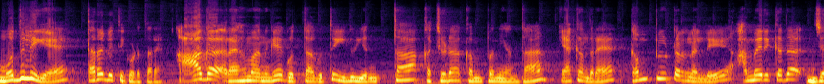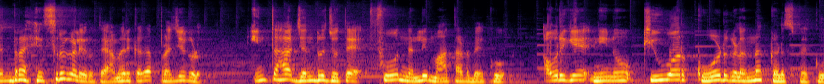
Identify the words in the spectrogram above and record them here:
ಮೊದಲಿಗೆ ತರಬೇತಿ ಕೊಡ್ತಾರೆ. ಆಗ ರೆಹಮಾನ್ಗೆ ಗೊತ್ತಾಗುತ್ತೆ ಇದು ಎಂತ ಕಚಡ ಕಂಪನಿ ಅಂತ. ಯಾಕಂದ್ರೆ ಕಂಪ್ಯೂಟರ್ನಲ್ಲಿ ಅಮೆರಿಕದ ಜನರ ಹೆಸರುಗಳಿರುತ್ತೆ, ಅಮೆರಿಕದ ಪ್ರಜೆಗಳು. ಇಂತಹ ಜನರ ಜೊತೆ ಫೋನ್ನಲ್ಲಿ ಮಾತಾಡಬೇಕು. ಅವರಿಗೆ ನೀನು ಕ್ಯೂ ಆರ್ ಕೋಡ್ಗಳನ್ನು ಕಳಿಸ್ಬೇಕು.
